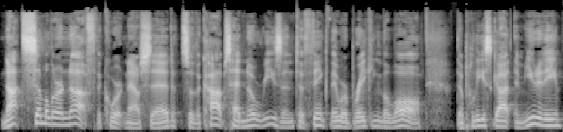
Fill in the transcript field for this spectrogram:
Not similar enough, the court now said, so the cops had no reason to think they were breaking the law. The police got immunity.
